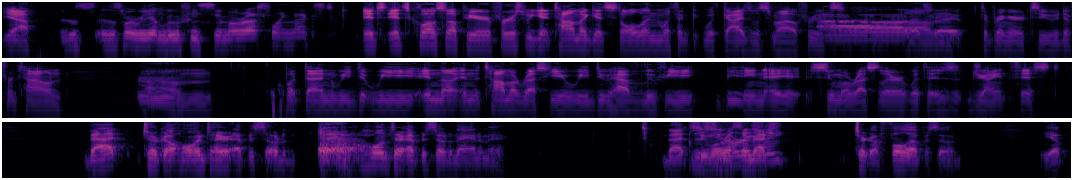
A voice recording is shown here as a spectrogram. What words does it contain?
yeah, Is this is this where we get Luffy sumo wrestling next? It's it's close up here. First, we get Tama gets stolen with a with guys with smile fruits Ah, that's um, right. to bring her to a different town. Mm. Um, but then we do we in the in the Tama rescue we do have Luffy beating a sumo wrestler with his giant fist. That took a whole entire episode, a whole entire episode in the anime. That The sumo, wrestling, match took a full episode. Yep.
